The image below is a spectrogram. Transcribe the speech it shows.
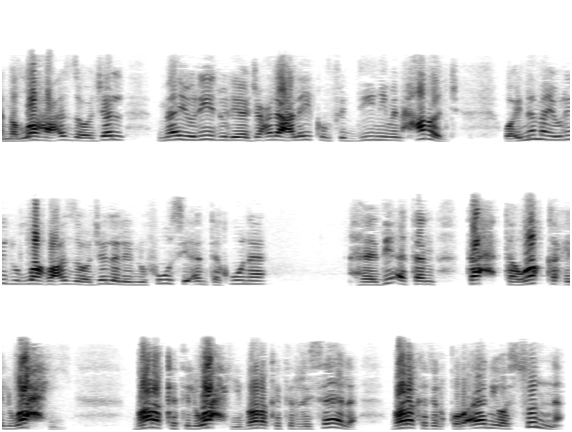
أن الله عز وجل ما يريد ليجعل عليكم في الدين من حرج. وإنما يريد الله عز وجل للنفوس أن تكون هادئة تحت وقع الوحي بركة الوحي بركة الرسالة بركة القرآن والسنة.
